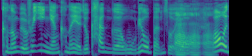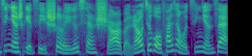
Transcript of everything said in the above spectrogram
可能比如说一年可能也就看个五六本左右。完我今年是给自己设了一个限十二本，然后结果我发现我今年在。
